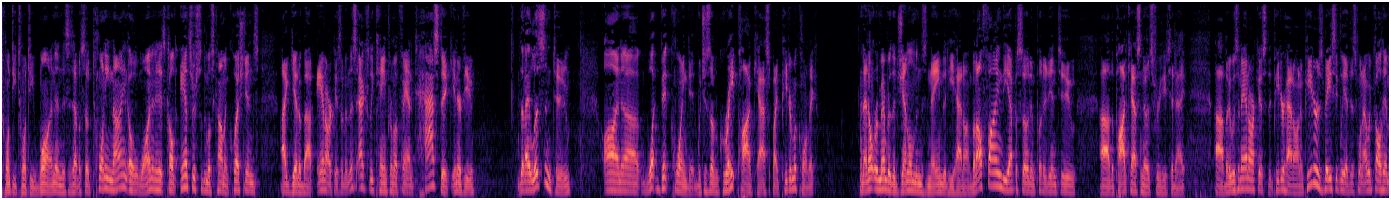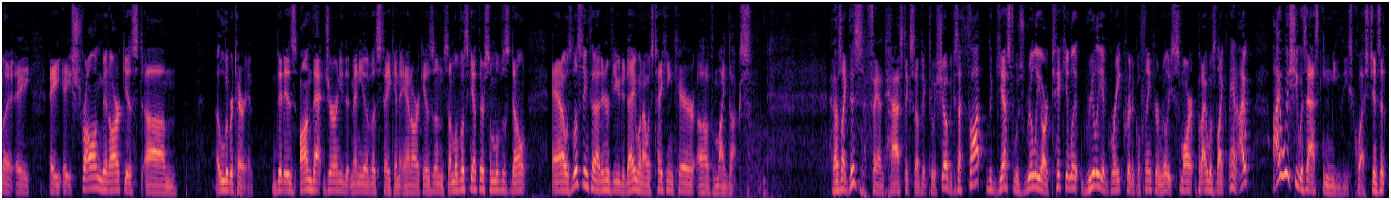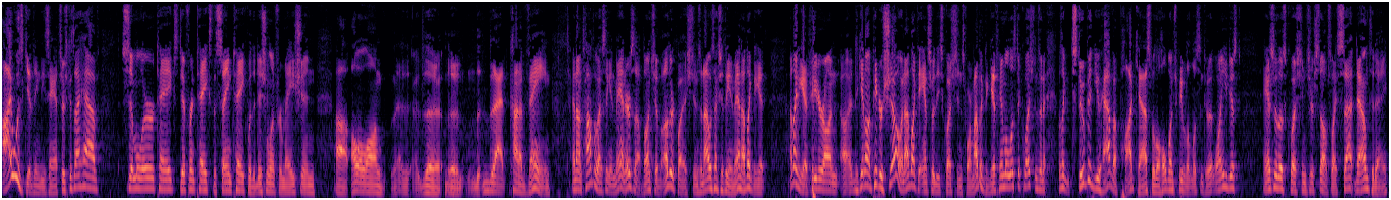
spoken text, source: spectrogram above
2021, and this is episode 2901, and it's called Answers to the Most Common Questions I Get About Anarchism. And this actually came from a fantastic interview that I listened to on uh, what Bitcoin did, which is a great podcast by Peter McCormack. And I don't remember the gentleman's name that he had on, but I'll find the episode and put it into uh, the podcast notes for you today. Uh, but it was an anarchist that Peter had on, and Peter is basically at this point I would call him a a a, a strong minarchist um, libertarian that is on that journey that many of us take in anarchism. Some of us get there, some of us don't. And I was listening to that interview today when I was taking care of my ducks. And I was like, this is a fantastic subject to a show because I thought the guest was really articulate, really a great critical thinker and really smart. But I was like, man, I, I wish he was asking me these questions and I was giving these answers because I have similar takes, different takes, the same take with additional information, uh, all along the, the, the, that kind of vein. And on top of was thinking, man, there's a bunch of other questions. And I was actually thinking, man, I'd like to get, I'd like to get Peter on, uh, to get on Peter's show and I'd like to answer these questions for him. I'd like to give him a list of questions. And I was like, stupid, you have a podcast with a whole bunch of people that listen to it. Why don't you just answer those questions yourself? So I sat down today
